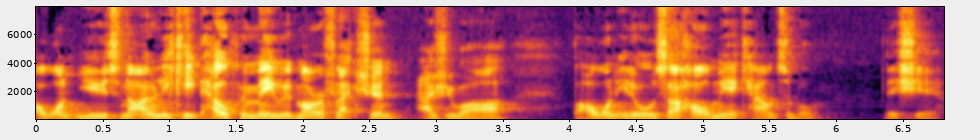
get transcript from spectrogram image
I want you to not only keep helping me with my reflection as you are, but I want you to also hold me accountable this year.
